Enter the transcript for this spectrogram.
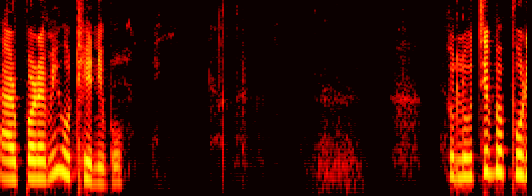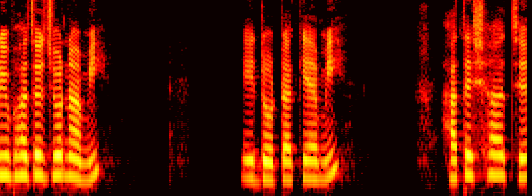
তারপর আমি উঠিয়ে নিব। তো লুচি বা পুরি ভাজার জন্য আমি এই ডোটাকে আমি হাতের সাহায্যে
